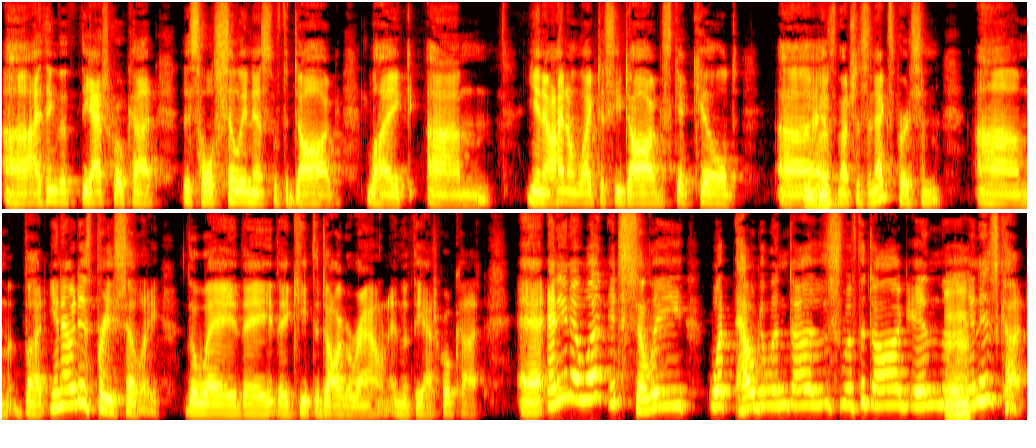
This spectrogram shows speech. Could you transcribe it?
Uh, I think the theatrical cut, this whole silliness with the dog, like, um, you know, I don't like to see dogs get killed uh, mm-hmm. as much as the next person. Um, but you know, it is pretty silly the way they, they keep the dog around in the theatrical cut. And, and you know what? It's silly what Helgeland does with the dog in the, mm-hmm. in his cut.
